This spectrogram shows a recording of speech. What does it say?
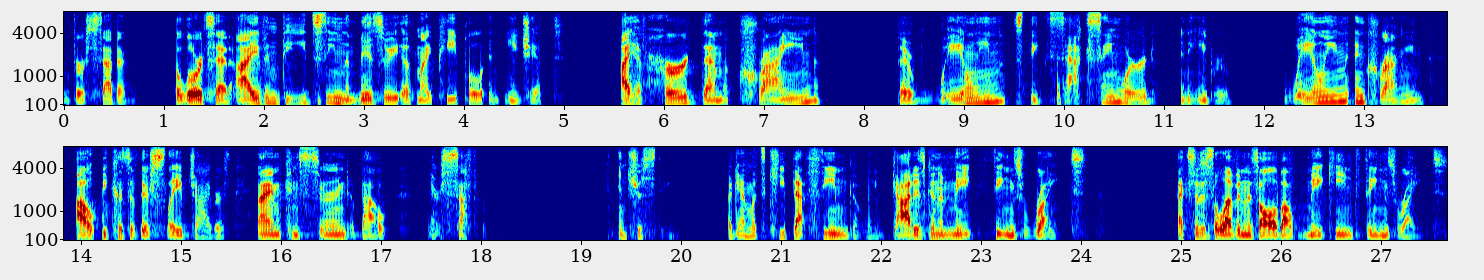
in verse 7. The Lord said, I have indeed seen the misery of my people in Egypt. I have heard them crying. They're wailing. It's the exact same word in Hebrew wailing and crying out because of their slave drivers. I am concerned about their suffering. Interesting. Again, let's keep that theme going. God is going to make things right. Exodus 11 is all about making things right.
